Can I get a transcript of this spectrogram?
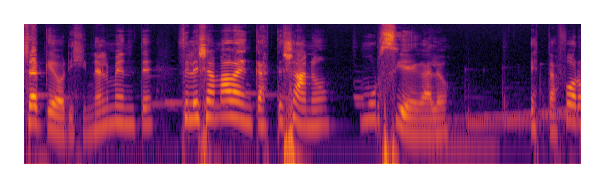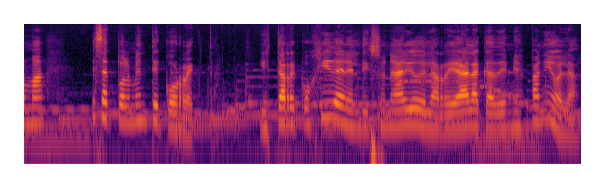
ya que originalmente se le llamaba en castellano murciégalo. Esta forma es actualmente correcta y está recogida en el diccionario de la Real Academia Española,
